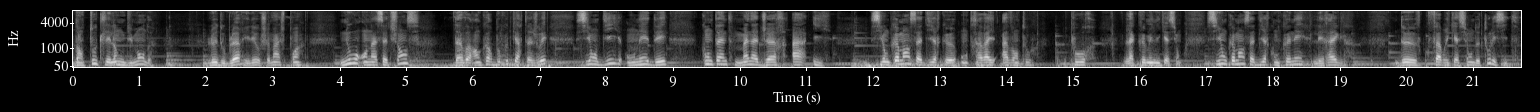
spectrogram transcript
dans toutes les langues du monde. Le doubleur, il est au chômage, point. Nous, on a cette chance d'avoir encore beaucoup de cartes à jouer si on dit on est des content managers AI. Si on commence à dire qu'on travaille avant tout pour la communication, si on commence à dire qu'on connaît les règles de fabrication de tous les sites,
